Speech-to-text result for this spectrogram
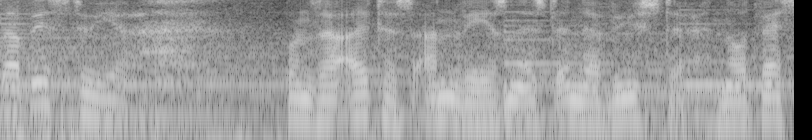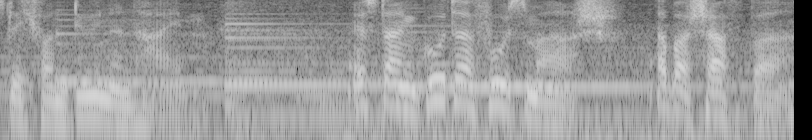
Da bist du ja. Unser altes Anwesen ist in der Wüste, nordwestlich von Dünenheim. Ist ein guter Fußmarsch, aber schaffbar.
